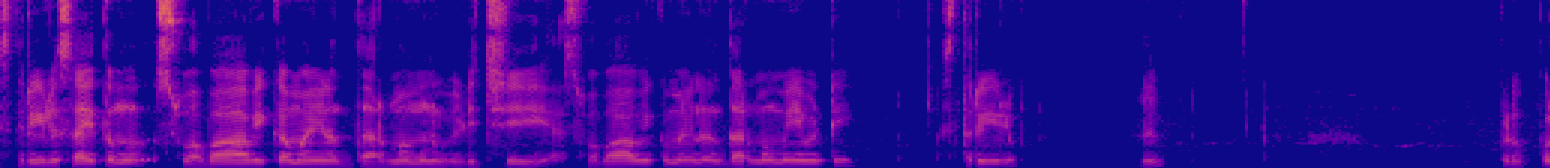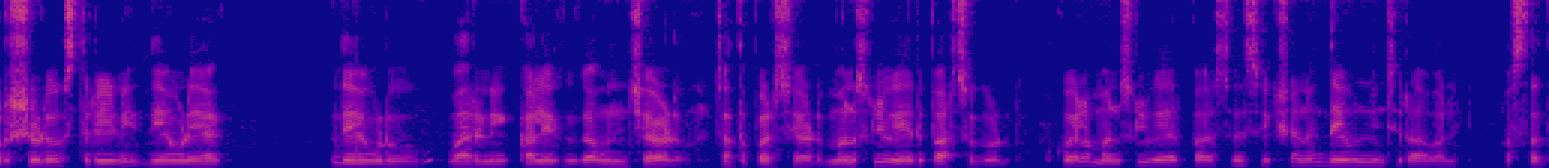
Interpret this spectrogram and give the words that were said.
స్త్రీలు సైతము స్వాభావికమైన ధర్మమును విడిచి స్వాభావికమైన ధర్మం ఏమిటి? స్త్రీలు ఇప్పుడు పురుషుడు స్త్రీని దేవుడు ఏ- దేవుడు వారిని కలికగా ఉంచాడు జతపరిచాడు. మనుషులు వేరుపరచకూడదు ఒకవేళ మనుషులు వేరుపరిస్తే శిక్ష అనేది నుంచి రావాలి వస్తుంది.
